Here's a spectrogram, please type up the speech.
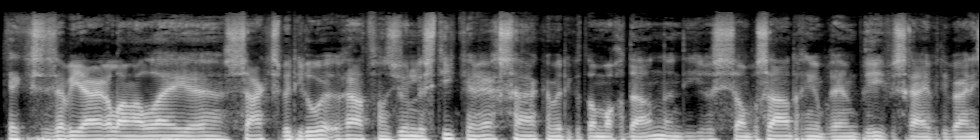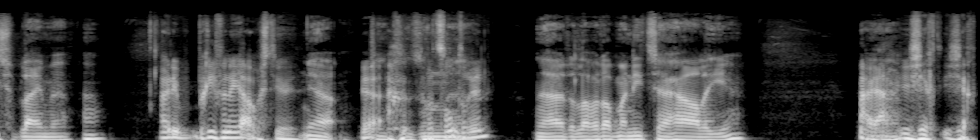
kijk, ze hebben jarenlang allerlei uh, zaakjes bij die Raad van Journalistiek en rechtszaken, weet ik het allemaal gedaan. En die Russische ambassade ging op een gegeven moment brieven schrijven die wij niet zo blij mee hebben. Oh, die brieven naar jou gestuurd? Ja. ja. Wat stond erin? Uh, nou, dat laten we dat maar niet herhalen hier. Nou ja, je zegt, je zegt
